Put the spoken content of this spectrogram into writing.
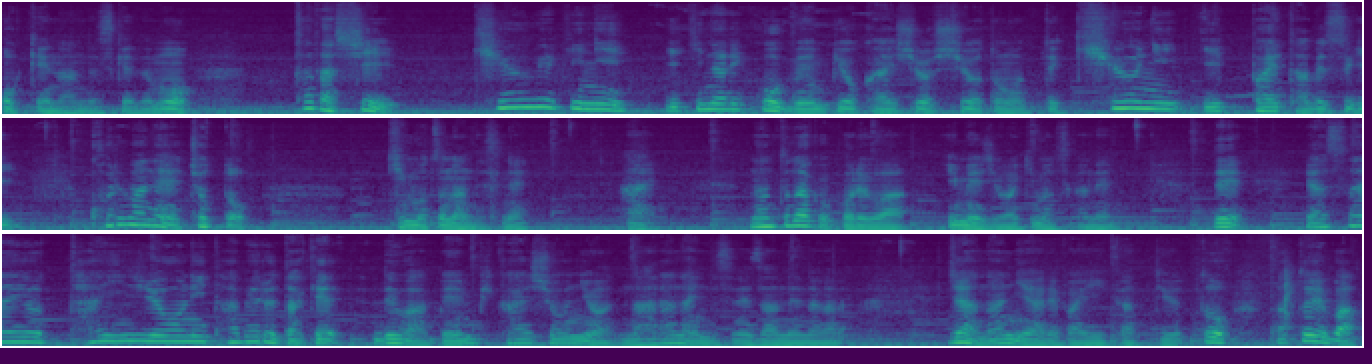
OK なんですけどもただし急激にいきなりこう便秘を解消しようと思って急にいっぱい食べ過ぎこれはねちょっと禁物なんですね。はい。なんとなくこれはイメージ湧きますかね。で野菜を大量に食べるだけでは便秘解消にはならないんですね残念ながら。じゃあ何やればいいかっていうと例えば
